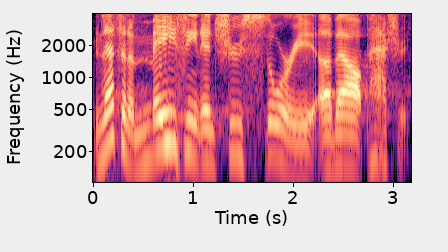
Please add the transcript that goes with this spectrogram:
And that's an amazing and true story about Patrick.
